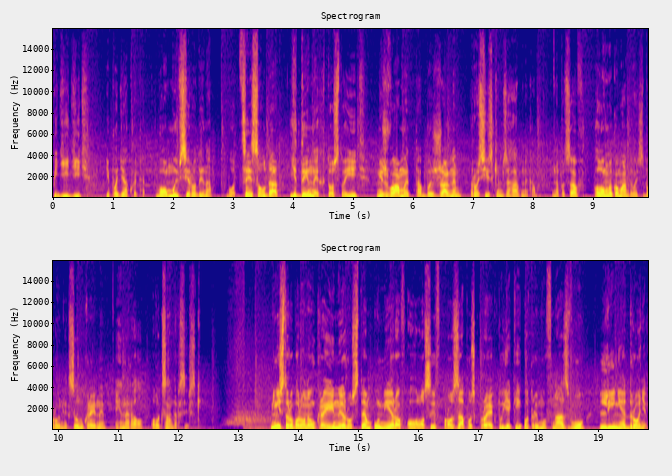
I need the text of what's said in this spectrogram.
підійдіть і подякуйте. Бо ми всі родина. Бо цей солдат єдиний, хто стоїть між вами та безжальним російським загарбником, написав головнокомандувач збройних сил України генерал Олександр Сирський. Міністр оборони України Рустем Умєров оголосив про запуск проекту, який отримав назву Лінія дронів.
